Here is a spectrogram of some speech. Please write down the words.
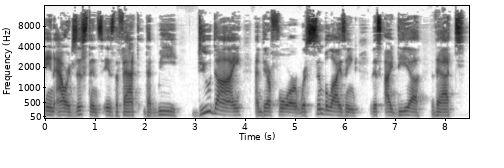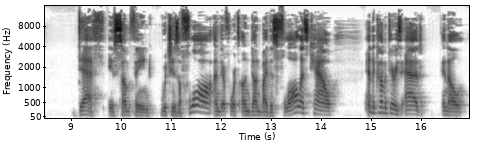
in our existence is the fact that we do die and therefore we're symbolizing this idea that death is something which is a flaw and therefore it's undone by this flawless cow. And the commentaries add, and I'll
